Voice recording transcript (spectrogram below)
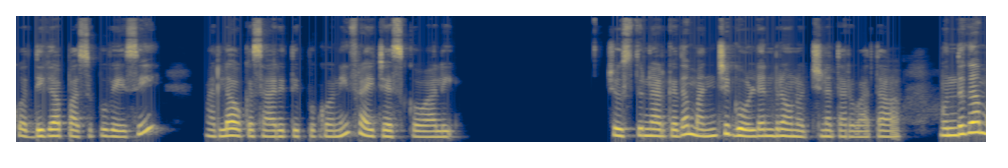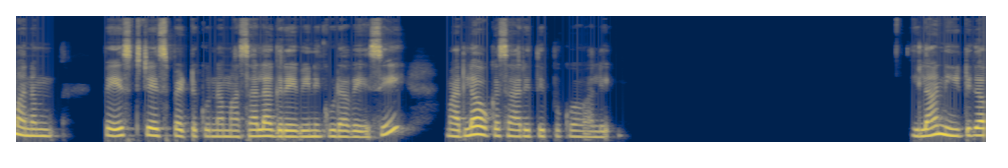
కొద్దిగా పసుపు వేసి మరలా ఒకసారి తిప్పుకొని ఫ్రై చేసుకోవాలి. చూస్తున్నారు కదా మంచి గోల్డెన్ బ్రౌన్ వచ్చిన తర్వాత ముందుగా మనం పేస్ట్ చేసి పెట్టుకున్న మసాలా గ్రేవీని కూడా వేసి మరలా ఒకసారి తిప్పుకోవాలి. ఇలా నీట్గా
